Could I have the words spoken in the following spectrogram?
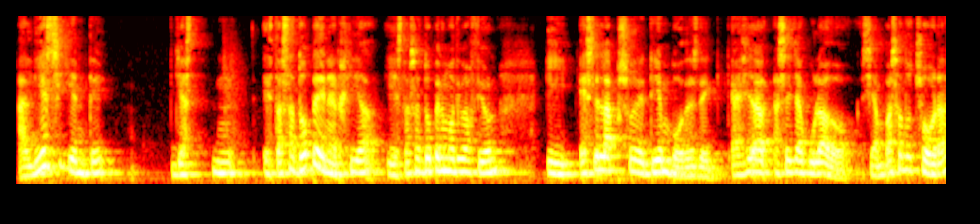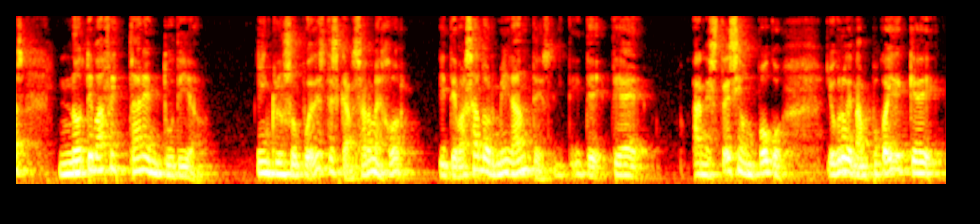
al día siguiente ya estás a tope de energía y estás a tope de motivación Y ese lapso de tiempo desde que has eyaculado, si han pasado ocho horas, no te va a afectar en tu día. Incluso puedes descansar mejor y te vas a dormir antes y te, anestesia un poco. Yo creo que tampoco hay que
